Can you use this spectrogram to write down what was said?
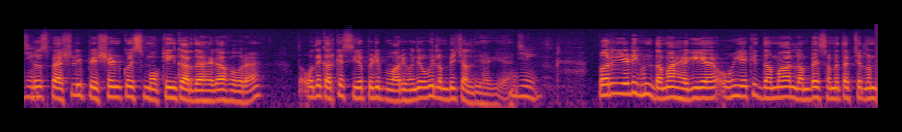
ਜੀ। ਜੋ ਸਪੈਸ਼ਲੀ ਪੇਸ਼ੈਂਟ ਕੋਈ ਸਮੋਕਿੰਗ ਕਰਦਾ ਹੈਗਾ ਹੋਰ ਹੈ ਤਾਂ ਉਹਦੇ ਕਰਕੇ ਸੀਓਪੀਡੀ ਬਿਮਾਰੀ ਹੁੰਦੀ ਹੈ ਉਹ ਵੀ ਲੰਬੀ ਚੱਲਦੀ ਹੈਗੀ ਹੈ। ਜੀ। ਪਰ ਜਿਹੜੀ ਹੁਣ ਦਮਾ ਹੈਗੀ ਹੈ ਉਹੀ ਹੈ ਕਿ ਦਮਾ ਲੰਬੇ ਸਮੇਂ ਤੱਕ ਚੱਲਣ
